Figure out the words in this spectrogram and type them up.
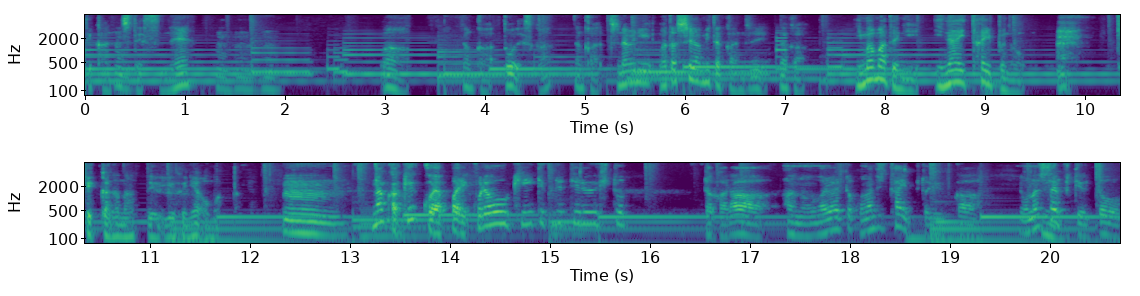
て感じですね。うんうんまあ、なんかどうですか？なんか、ちなみに私が見た感じ、なんか、今までにいないタイプの結果だなっていうふうには思った。うん。うん。なんか結構やっぱりこれを聞いてくれてる人だから、あの我々と同じタイプというか、同じタイプっていうと、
